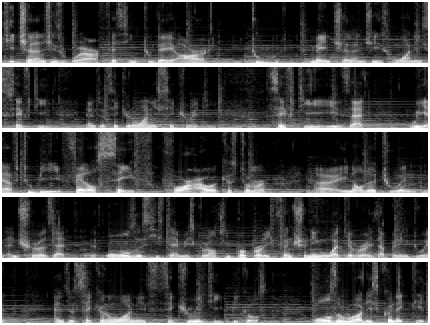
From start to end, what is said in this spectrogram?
Key challenges we are facing today are two main challenges. One is safety and the second one is security. Safety is that we have to be fail safe for our customer uh, in order to en ensure that all the system is currently properly functioning whatever is happening to it. And the second one is security because all the world is connected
